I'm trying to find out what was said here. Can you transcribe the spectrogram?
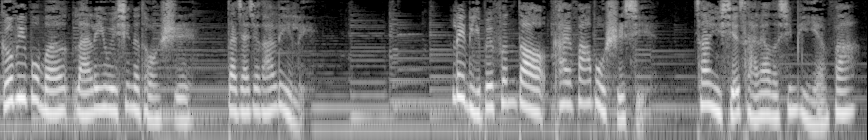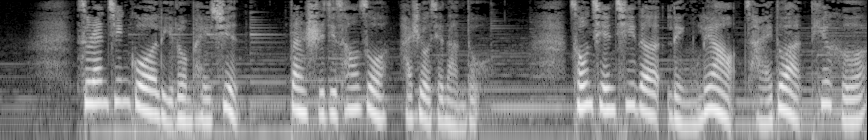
隔壁部门来了一位新的同事，大家叫她丽丽。丽丽被分到开发部实习。参与鞋材料的新品研发，虽然经过理论培训，但实际操作还是有些难度。从前期的领料、裁断、贴合，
